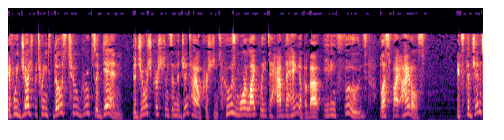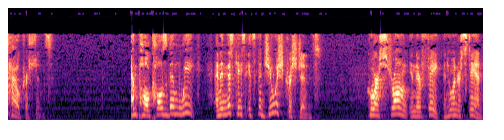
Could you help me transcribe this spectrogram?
If we judge between those two groups again, the Jewish Christians and the Gentile Christians, who's more likely to have the hangup about eating foods blessed by idols? It's the Gentile Christians. And Paul calls them weak. And in this case, it's the Jewish Christians who are strong in their faith and who understand.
